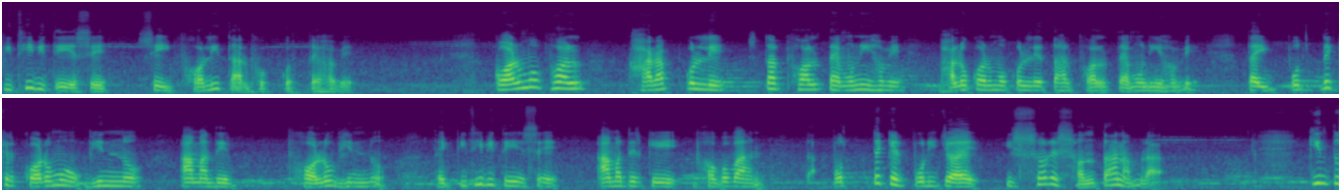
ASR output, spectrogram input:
পৃথিবীতে এসে সেই ফলই তার ভোগ করতে হবে। কর্মফল খারাপ করলে তার ফল তেমনই হবে, ভালো কর্ম করলে তার ফল তেমনই হবে। তাই প্রত্যেকের কর্ম ভিন্ন, আমাদের ফলও ভিন্ন। তাই পৃথিবীতে এসে আমাদেরকে ভগবান, প্রত্যেকের পরিচয় ঈশ্বরের সন্তান আমরা। কিন্তু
